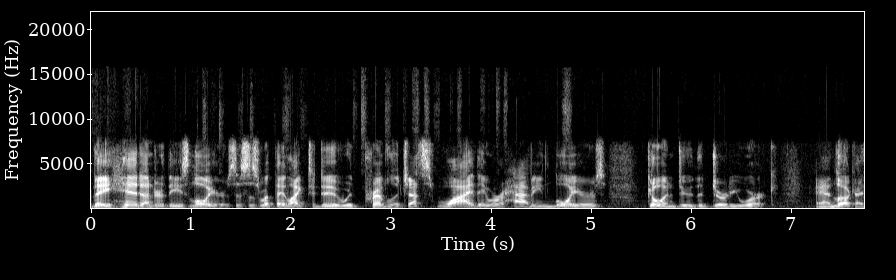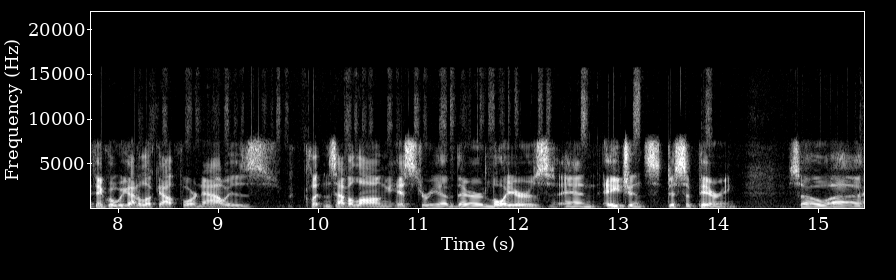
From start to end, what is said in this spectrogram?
They hid under these lawyers. This is what they like to do with privilege. That's why they were having lawyers go and do the dirty work. And look, I think what we got to look out for now is Clintons have a long history of their lawyers and agents disappearing. So uh,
